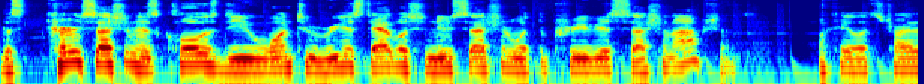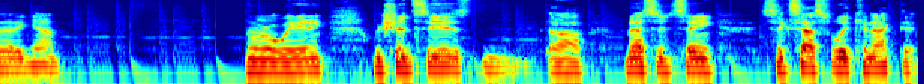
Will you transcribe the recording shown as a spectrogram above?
the current session has closed do you want to reestablish a new session with the previous session options okay let's try that again when we're waiting we should see a uh, message saying successfully connected.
